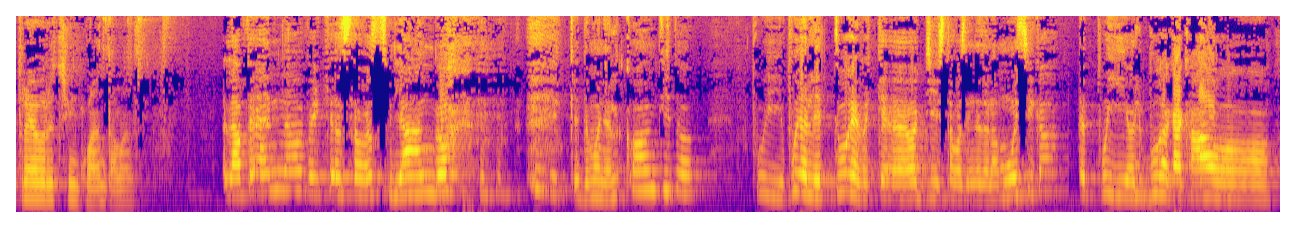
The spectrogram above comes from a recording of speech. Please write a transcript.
3,50 euro massimo. La penna perché stavo studiando, che demonio è il compito. Poi, poi ho letture perché oggi stavo sentendo la musica. E poi ho il burro cacao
